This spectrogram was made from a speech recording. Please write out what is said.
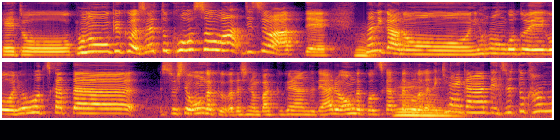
えっとこの曲はずっと構想は実はあって、うん。何かあの日本語と英語を両方使ったそして音楽私のバックグラウンドである音楽を使ったことができないかなってずっと考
